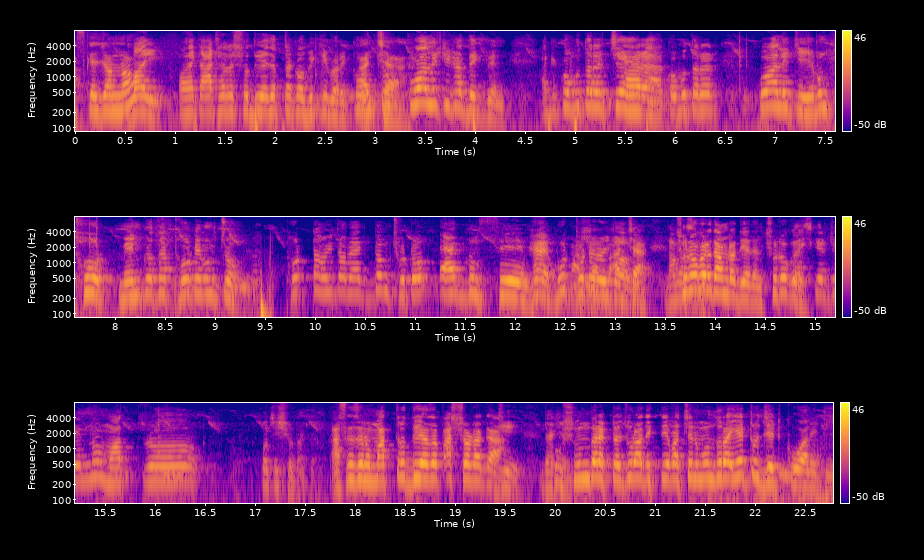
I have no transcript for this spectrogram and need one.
আজকের জন্য? ভাই অনেক আঠারোশো দুই হাজার টাকা বিক্রি করে। আচ্ছা। কোয়ালিটিটা দেখবেন। আগে কবুতরের চেহারা কবুতরের কোয়ালিটি এবং ঠোঁট মেন কথা ঠোঁট এবং চোখ। ঠোঁটটা হইতে হবে একদম ছোট। একদম সেম হ্যাঁ, বুট ঠোঁটের হবে। আচ্ছা ছোট করে দামটা দিয়ে দেন ছোট করে। আজকের জন্য মাত্র পঁচিশশো টাকা। আজকের জন্য মাত্র দুই হাজার পাঁচশো টাকা। খুব সুন্দর একটা জোড়া দেখতে পাচ্ছেন বন্ধুরা এ টু জেড কোয়ালিটি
